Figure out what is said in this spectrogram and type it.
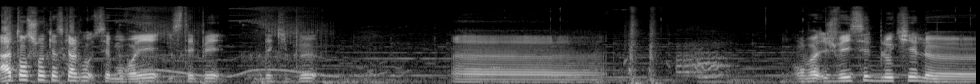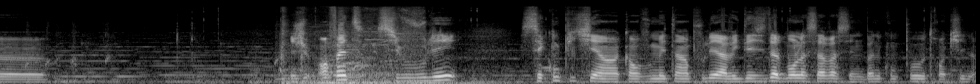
Attention, cascargo. C'est bon, vous voyez, il se TP dès qu'il peut. Euh... On va, je vais essayer de bloquer le en fait, si vous voulez, c'est compliqué hein, quand vous mettez un poulet avec des idoles. Bon, là, ça va, c'est une bonne compo, tranquille.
